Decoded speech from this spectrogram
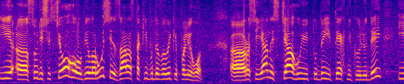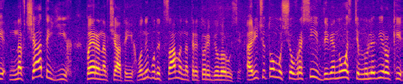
І е, судячи з цього, у Білорусі зараз такий буде великий полігон. Е, Росіяни стягують туди і техніку і людей, і навчати їх, перенавчати їх вони будуть саме на території Білорусі. А річ у тому, що в Росії в 90-ті, в нульові роки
